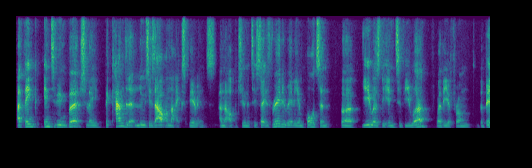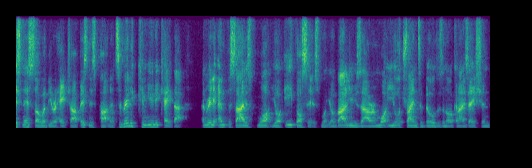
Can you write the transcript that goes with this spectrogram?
I think interviewing virtually, the candidate loses out on that experience and that opportunity. So it's really, really important for you as the interviewer, whether you're from the business or whether you're a HR business partner, to really communicate that and really emphasize what your ethos is, what your values are, and what you're trying to build as an organization.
